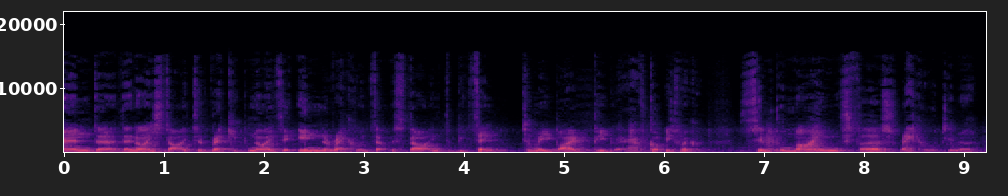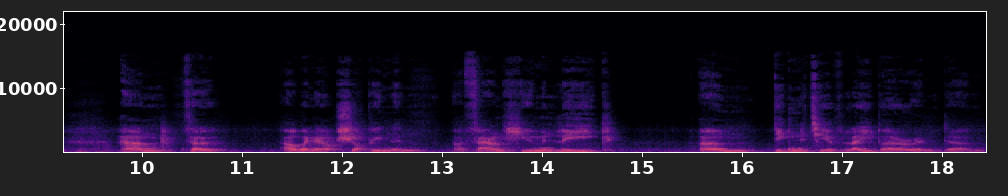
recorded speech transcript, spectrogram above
And uh, then I started to recognise it in the records that were starting to be sent to me by people. I've got this record, Simple Minds' first record, you know. Um, so I went out shopping and I found Human League, um, Dignity of Labour, and um,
